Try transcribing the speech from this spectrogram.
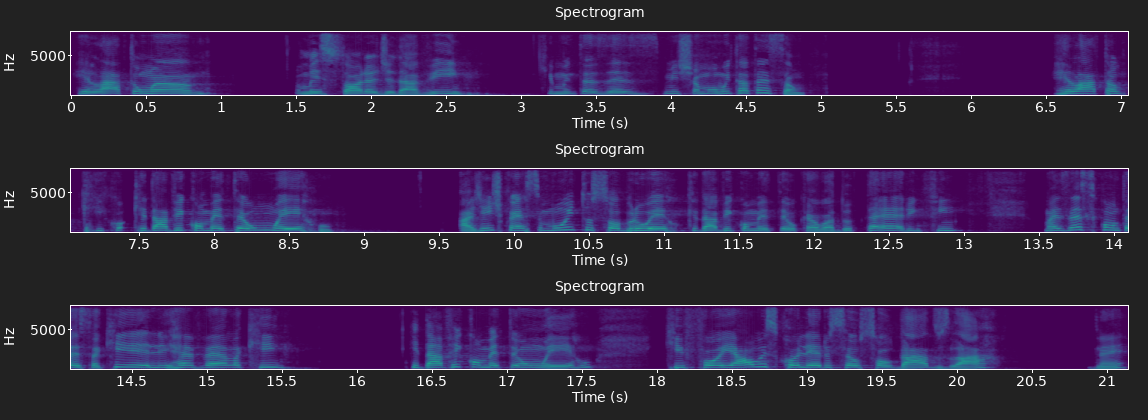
relata uma, uma história de Davi que muitas vezes me chamou muita atenção. Relata que, que Davi cometeu um erro a gente conhece muito sobre o erro que Davi cometeu, que é o adultério, enfim. Mas nesse contexto aqui, ele revela que, que Davi cometeu um erro, que foi ao escolher os seus soldados lá, né?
